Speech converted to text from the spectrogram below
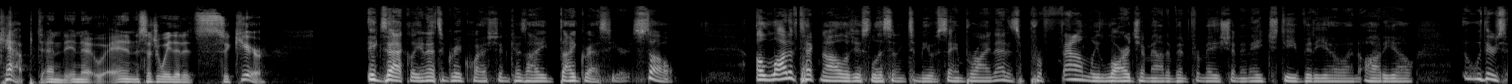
kept and in a, in such a way that it's secure? Exactly, and that's a great question because I digress here. So, a lot of technologists listening to me were saying, Brian, that is a profoundly large amount of information in HD video and audio. There's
